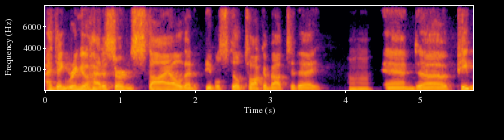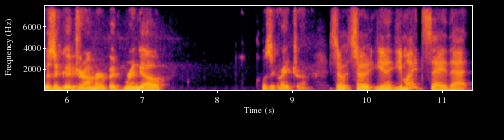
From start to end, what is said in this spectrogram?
I- think Ringo had a certain style that people still talk about today, Mm-hmm. and uh, Pete was a good drummer, but Ringo was a great drummer. So, so you you might say that,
